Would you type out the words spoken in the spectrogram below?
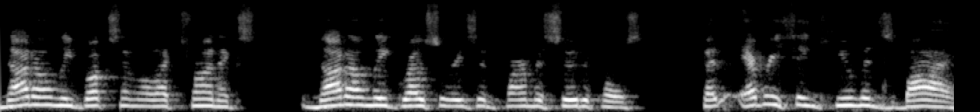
not only books and electronics, not only groceries and pharmaceuticals, but everything humans buy.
